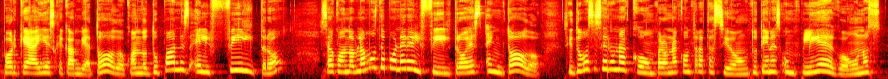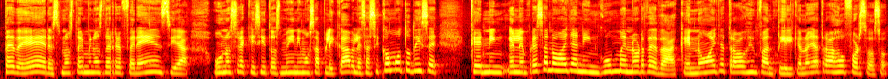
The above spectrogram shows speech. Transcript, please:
Porque ahí es que cambia todo. Cuando tú pones el filtro, o sea, cuando hablamos de poner el filtro es en todo. Si tú vas a hacer una compra, una contratación, tú tienes un pliego, unos TDRs, unos términos de referencia, unos requisitos mínimos aplicables, así como tú dices que en la empresa no haya ningún menor de edad, que no haya trabajo infantil, que no haya trabajo forzoso.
